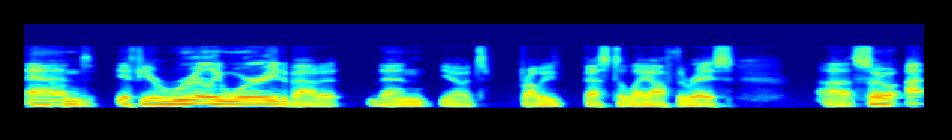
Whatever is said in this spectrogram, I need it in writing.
and if you're really worried about it then you know it's probably best to lay off the race uh, so I,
